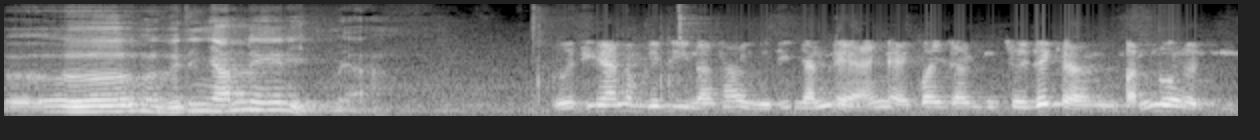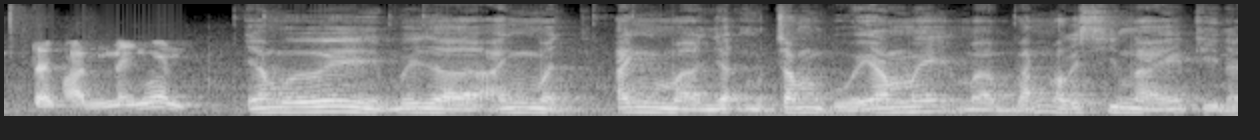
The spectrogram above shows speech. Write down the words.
ừ, ừ mày gửi tin nhắn đi địt mẹ gửi tin nhắn làm cái gì làm sao gửi tin nhắn để anh này quay ra chơi dích là bắn luôn là tài khoản này luôn em ơi bây giờ anh mà anh mà nhận 100 của em ấy mà bắn vào cái sim này thì là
